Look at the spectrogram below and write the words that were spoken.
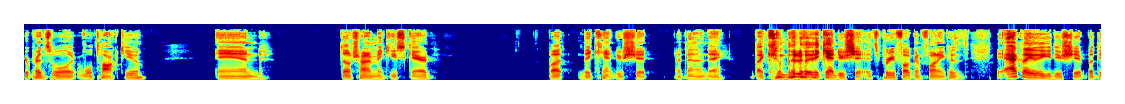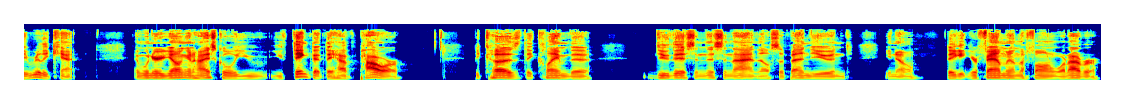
your principal will talk to you, and they'll try to make you scared, but they can't do shit at the end of the day. Like literally, they can't do shit. It's pretty fucking funny because they act like they can do shit, but they really can't. And when you're young in high school, you you think that they have power because they claim to do this and this and that, and they'll suspend you, and you know they get your family on the phone, whatever.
